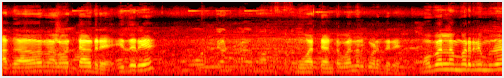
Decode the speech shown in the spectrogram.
ಅದು ಅದ್ರ ನಲ್ವತ್ತೆರಡು ರೀ ಇದು ರೀ ಮೂವತ್ತೆಂಟು ಬಂದು ಮೂವತ್ತೆಂಟು ಬಂದ್ರೆ ಕೊಡ್ತೀರಿ. ಮೊಬೈಲ್ ನಂಬರ್ ನಿಮ್ಮದು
